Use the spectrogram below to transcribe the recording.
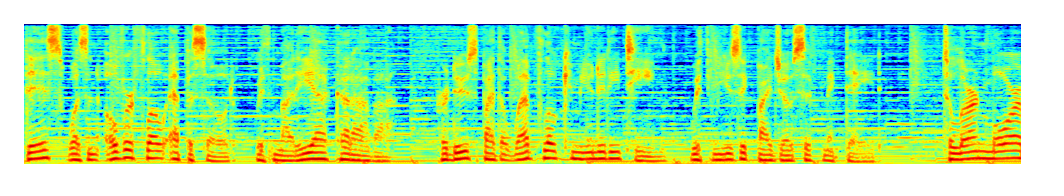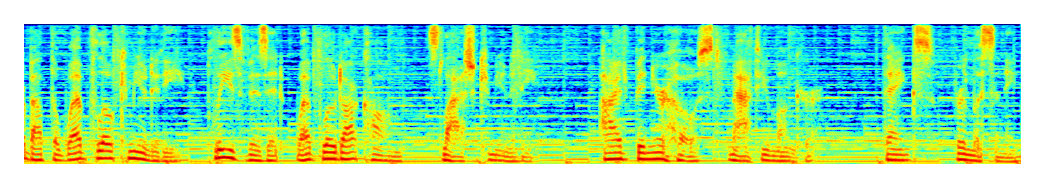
This was an Overflow episode with Maria Karava, produced by the Webflow community team with music by Joseph McDade. To learn more about the Webflow community, please visit webflow.com slash community. I've been your host, Matthew Munger. Thanks for listening.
